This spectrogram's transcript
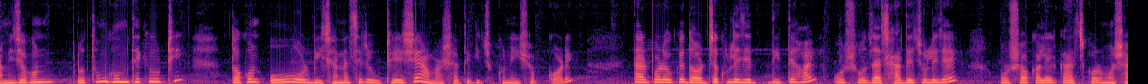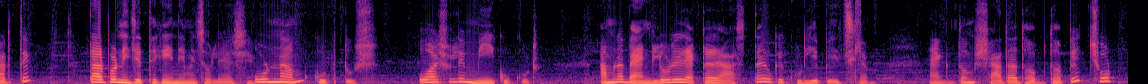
আমি যখন প্রথম ঘুম থেকে উঠি, তখন ও ওর বিছানা ছেড়ে উঠে এসে আমার সাথে কিছুক্ষণ এইসব করে। তারপরে ওকে দরজা খুলে যে দিতে হয়, ও সোজা ছাদে চলে যায় ওর সকালের কাজকর্ম সারতে। তারপর নিজের থেকেই নেমে চলে আসে। ওর নাম কুট্টুস। ও আসলে মেয়ে কুকুর। আমরা ব্যাঙ্গালোরের একটা রাস্তায় ওকে কুড়িয়ে পেয়েছিলাম। একদম সাদা ধপধপে ছোট্ট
